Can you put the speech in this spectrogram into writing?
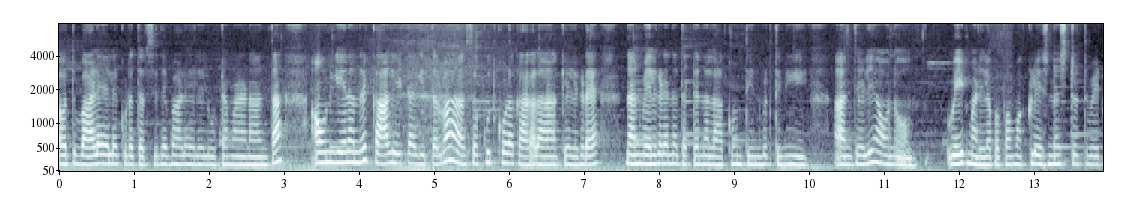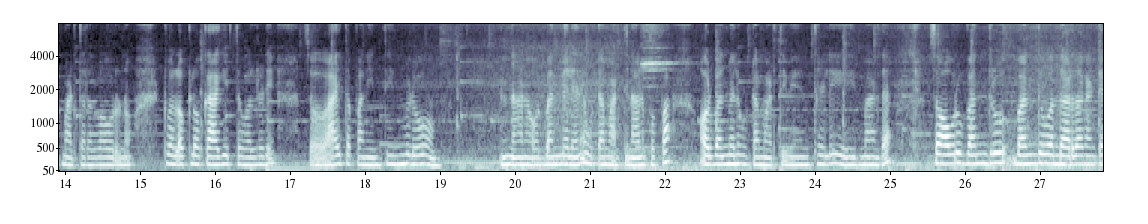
ಅವತ್ತು ಬಾಳೆ ಎಲೆ ಕೂಡ ತರಿಸಿದೆ ಬಾಳೆ ಎಲೆಯಲ್ಲಿ ಊಟ ಮಾಡೋಣ ಅಂತ. ಅವ್ನಿಗೆ ಏನಂದರೆ ಕಾಲು ಏಟಾಗಿತ್ತಲ್ವ ಸೊ ಕೂತ್ಕೊಳ್ಳೋಕ್ಕಾಗಲ್ಲ ಕೆಳಗಡೆ. ನಾನು ಮೇಲ್ಗಡೆನ ತಟ್ಟೆನಲ್ಲಿ ಹಾಕ್ಕೊಂಡು ತಿಂದ್ಬಿಡ್ತೀನಿ ಅಂಥೇಳಿ ಅವನು ವೆಯ್ಟ್ ಮಾಡಿಲ್ಲ. ಪಾಪ ಮಕ್ಕಳು ಎಷ್ಟೊತ್ತು ವೆಯ್ಟ್ ಮಾಡ್ತಾರಲ್ವ ಅವರು ಟ್ವೆಲ್ ಓ ಕ್ಲಾಕ್ ಆಗಿತ್ತು ಆಲ್ರೆಡಿ ಸೊ ಆಯ್ತಪ್ಪ, ನೀನು ತಿಂದ್ಬಿಡು. ನಾನು ಅವ್ರು ಬಂದಮೇಲೆ ಊಟ ಮಾಡ್ತೀನಿ. ನಾನು ಪಾಪ ಅವ್ರು ಬಂದಮೇಲೆ ಊಟ ಮಾಡ್ತೀವಿ ಅಂಥೇಳಿ ಇದು ಮಾಡಿದೆ ಸೊ ಅವರು ಬಂದರು ಬಂದು ಒಂದು ಅರ್ಧ ಗಂಟೆ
